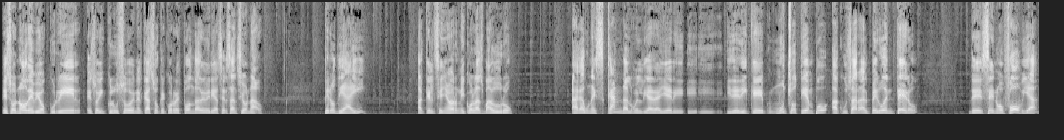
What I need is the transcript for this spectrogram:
Eso no debió ocurrir, eso incluso en el caso que corresponda debería ser sancionado. Pero de ahí a que el señor Nicolás Maduro haga un escándalo el día de ayer y, dedique mucho tiempo a acusar al Perú entero de xenofobia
